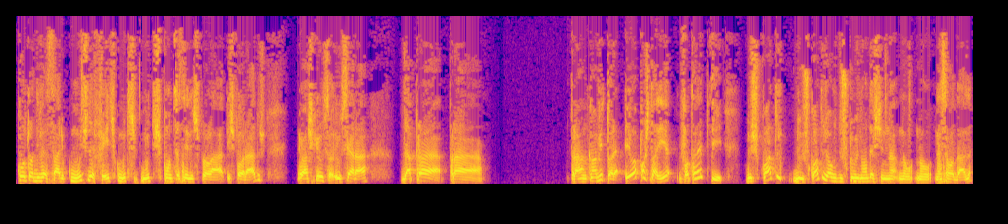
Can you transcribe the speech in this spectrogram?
contra o adversário com muitos defeitos, com muitos, muitos pontos a serem explorados, eu acho que o, Ceará dá para para arrancar uma vitória. Eu apostaria, volto a repetir, dos quatro, dos quatro jogos dos clubes nordestinos na, no, no, nessa rodada,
